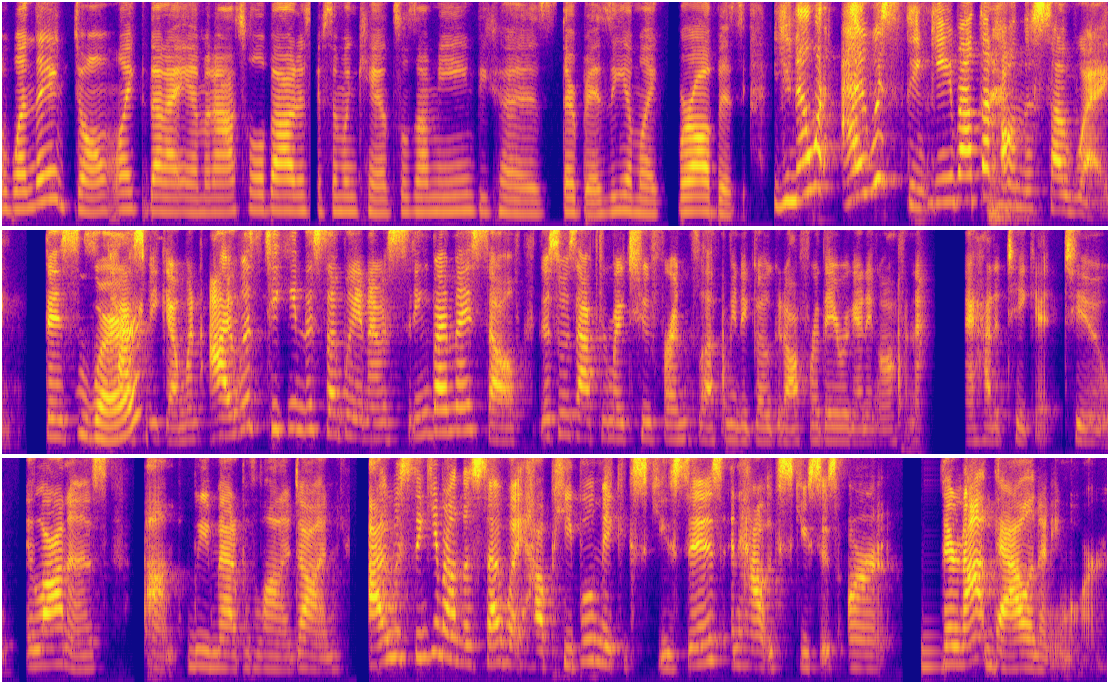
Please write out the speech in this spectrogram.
But one thing I don't like that I am an asshole about is if someone cancels on me because they're busy. I'm like, we're all busy. You know what? I was thinking about that on the subway this Where? past weekend when I was taking the subway and I was sitting by myself. This was after my two friends left me to go get off where they were getting off, and I I had to take it to Ilana's. Um, we met up with Ilana Dunn. I was thinking about the subway how people make excuses and how excuses aren't they're not valid anymore.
